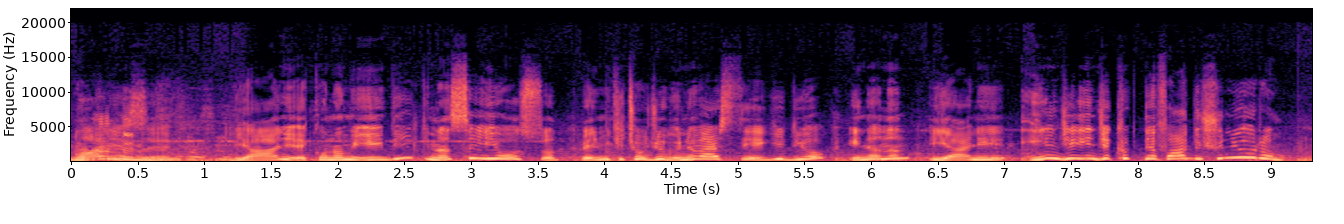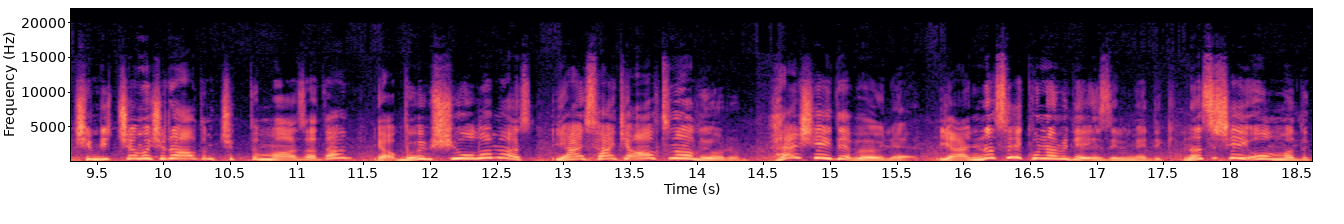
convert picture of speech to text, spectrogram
Neden Maalesef. deniliyordur? Yani ekonomi iyi değil ki nasıl iyi olsun? Benim iki çocuğum üniversiteye gidiyor. İnanın yani ince ince 40 defa düşünüyorum. Şimdi iç çamaşırı aldım çıktım mağazadan. Ya böyle bir şey olamaz. Yani sanki altın alıyorum. Her şeyde böyle. Yani nasıl ekonomide ezilmedik? Nasıl şey olmadık?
